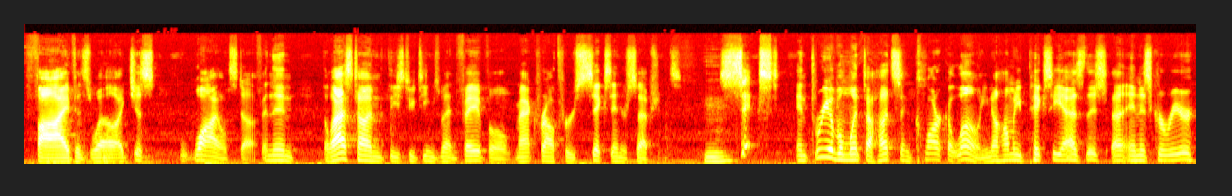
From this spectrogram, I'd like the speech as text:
five as well. Like just wild stuff. And then the last time these two teams met in Fayetteville, Matt Corral threw six interceptions. Mm-hmm. Six, and three of them went to Hudson Clark alone. You know how many picks he has this uh, in his career?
